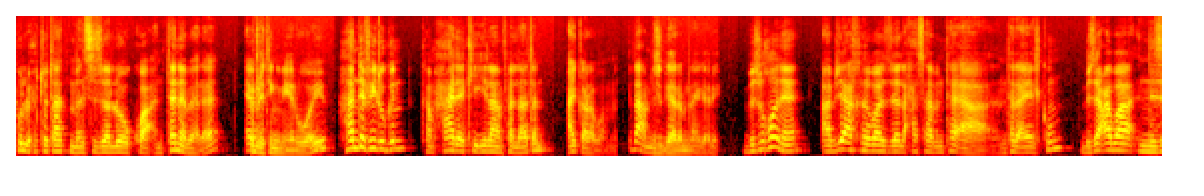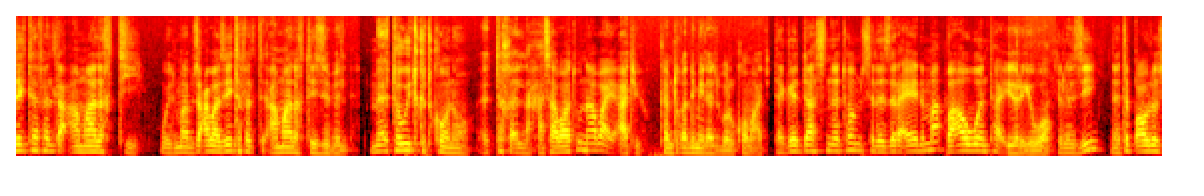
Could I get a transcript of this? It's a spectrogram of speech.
ኩሉ ሕቶታት መልሲ ዘለዎ እኳ እንተነበረ ኤቭሪቲንግ ነይርዎ እዩ ሃንደፍ ኢሉ ግን ከም ሓደ ክኢላን ፈላጥን ኣይቀረቦምን ብጣዕሚ ዝገርም ነገር እዩ ብዝኾነ ኣብዚ ኣኼባ እዚ ዘላ ሓሳብ እንታይ እያ እንተ ኢልኩም ብዛዕባ ንዘይተፈልጣ ኣማልኽቲ ወይ ድማ ብዛዕባ ዘይተፈልጢ ኣማልኽቲ ዝብል መእተዊት ክትኮኖ እትኽእልን ሓሳባቱ ናብኣ እዩ ኣትዩ ከምቲ ቅድም ኢለ ዝበልክዎ ማለት እዩ ተገዳስነቶም ስለ ዝረኣየ ድማ ብኣወንታ እዩ ዝርእይዎ ስለዚ ነቲ ጳውሎስ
